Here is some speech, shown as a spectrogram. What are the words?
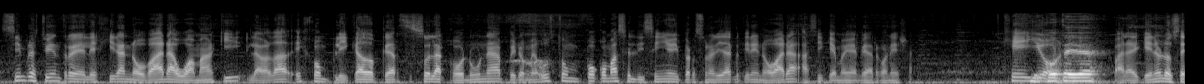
Siempre estoy entre elegir a Novara o a Maki. La verdad es complicado quedarse sola con una, pero me gusta un poco más el diseño y personalidad que tiene Novara, así que me voy a quedar con ella. yo para el que no lo sé,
